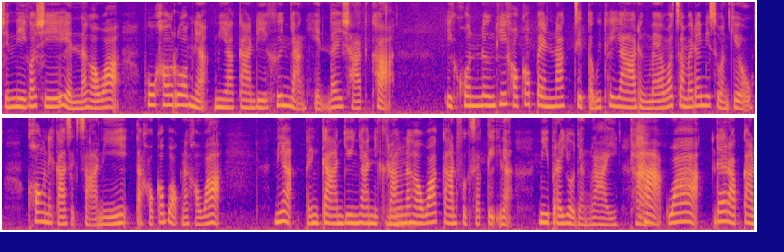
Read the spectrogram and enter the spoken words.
ชิ้นนี้ก็ชี้เห็นนะคะว่า ผู้เข้าร่วมเนี่ยมีอาการดีขึ้นอย่างเห็นได้ชัดค่ะ อีกคนหนึ่งที่เขาก็เป็นนักจิตวิทยาถึงแม้ว่าจะไม่ได้มีส่วนเกี่ยวข้องในการศึกษานี้ แต่เขาก็บอกนะคะว่าเนี่ยเป็นการยืนยันอีกครั้งนะคะว่าการฝึกสติเนี่ยมีประโยชน์อย่างไรค่ะหากว่าได้รับการ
